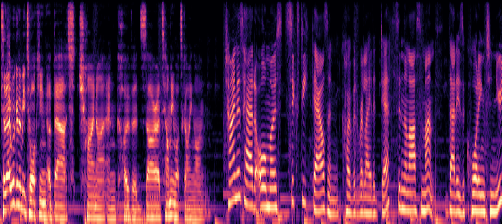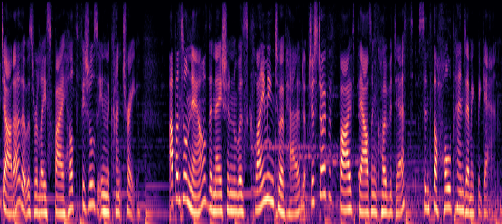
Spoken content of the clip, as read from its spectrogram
Today we're going to be talking about China and COVID. Zara, tell me what's going on. China's had almost 60,000 COVID related deaths in the last month. That is according to new data that was released by health officials in the country. Up until now, the nation was claiming to have had just over 5,000 COVID deaths since the whole pandemic began.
